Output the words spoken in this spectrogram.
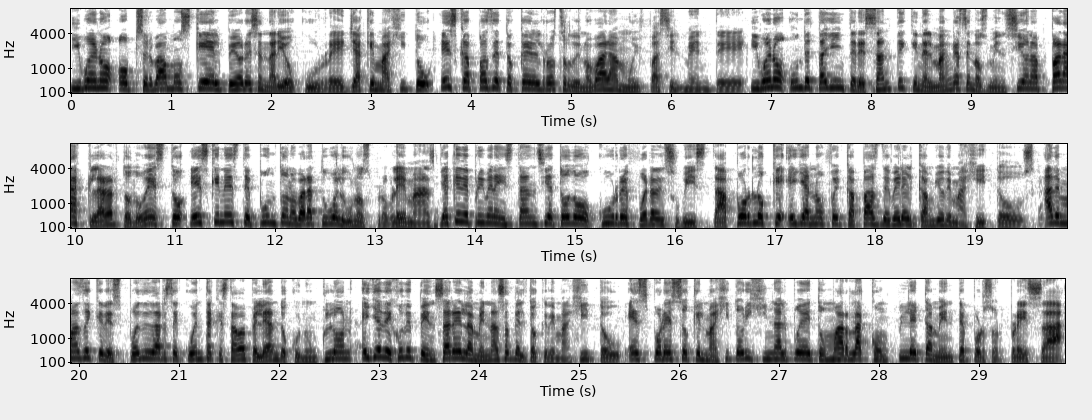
Y bueno, observamos que el peor escenario ocurre, ya que Mahito es capaz de tocar el rostro de Novara muy fácilmente. Y bueno, un detalle interesante que en el manga se nos menciona para aclarar todo esto es que en este punto Novara tuvo algunos problemas, ya que de primera instancia todo ocurre fuera de su vista, por lo que ella no fue capaz de ver el cambio de Mahitos. Además de que después de darse cuenta que estaba peleando con un clon, ella dejó de pensar en la amenaza del toque de Mahito. Es por eso que el Mahito original puede tomarla completamente por sorpresa,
